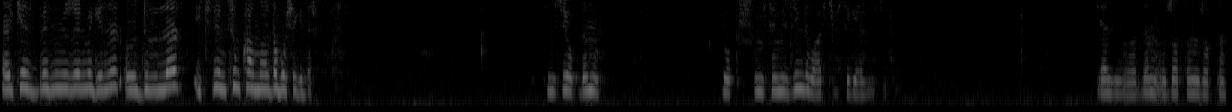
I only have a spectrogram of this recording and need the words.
herkes benim üzerime gelir öldürürler içtiğim tüm kanlar da boşa gider. Kimse yok değil mi? Yok şunu temizleyeyim de var kimse gelmesin. Gelmiyorlar değil mi? Uzaktan uzaktan.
